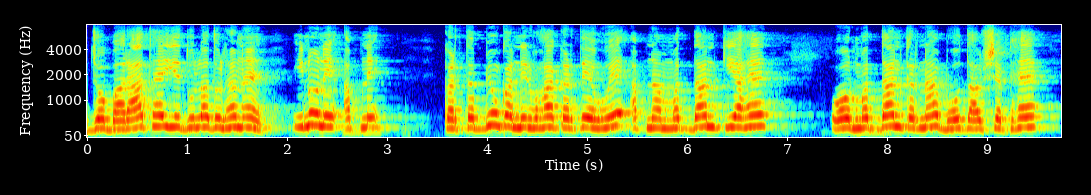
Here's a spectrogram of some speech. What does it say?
जो बारात है, ये दूल्हा दुल्हन है, इन्होंने अपने कर्तव्यों का निर्वाह करते हुए अपना मतदान किया है। और मतदान करना बहुत आवश्यक है।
